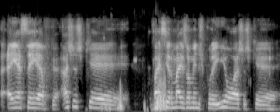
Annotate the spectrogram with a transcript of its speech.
a essa época. Achas que é vai ser mais ou menos por aí ou achas que, é,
